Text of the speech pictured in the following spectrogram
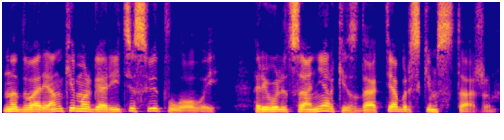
на дворянке Маргарите Светловой, революционерке с дооктябрьским стажем.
